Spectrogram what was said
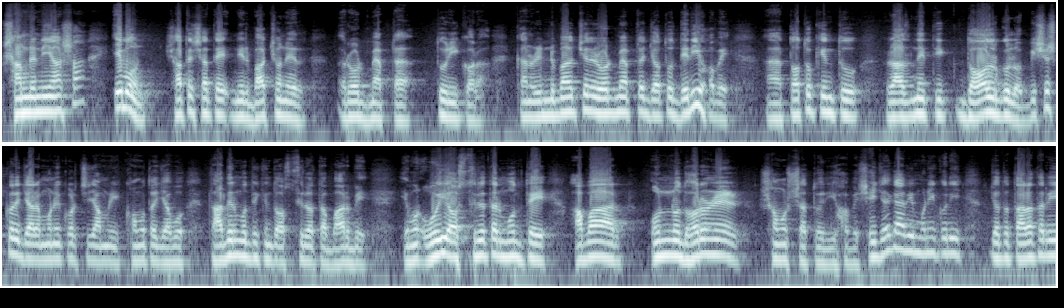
সামনে নিয়ে আসা এবং সাথে সাথে নির্বাচনের রোড ম্যাপটা তৈরি করা। কারণ নির্বাচনের রোড ম্যাপটা যত দেরি হবে তত কিন্তু রাজনৈতিক দলগুলো, বিশেষ করে যারা মনে করছে যে আমি ক্ষমতায় যাব, তাদের মধ্যে কিন্তু অস্থিরতা বাড়বে এবং ওই অস্থিরতার মধ্যে আবার অন্য ধরনের সমস্যা তৈরি হবে। সেই জায়গায় আমি মনে করি যত তাড়াতাড়ি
